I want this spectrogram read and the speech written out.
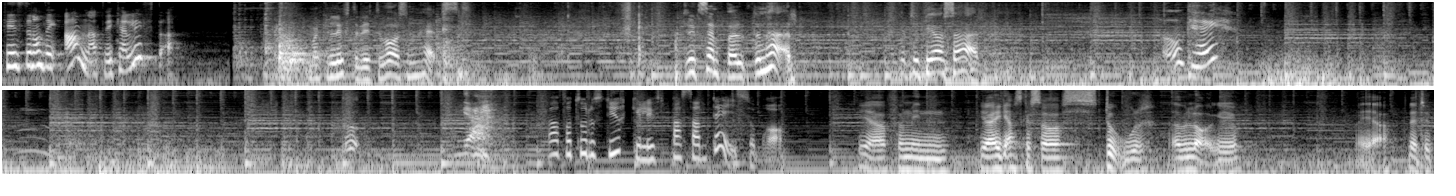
Finns det någonting annat vi kan lyfta? Man kan lyfta lite vad som helst. Till exempel den här. Jag typ göra så här. Okej. Okay. Ja. Varför tror du styrkelyft passar dig så bra? Ja, för min... Jag är ganska så stor överlag ju. Men ja, det är typ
